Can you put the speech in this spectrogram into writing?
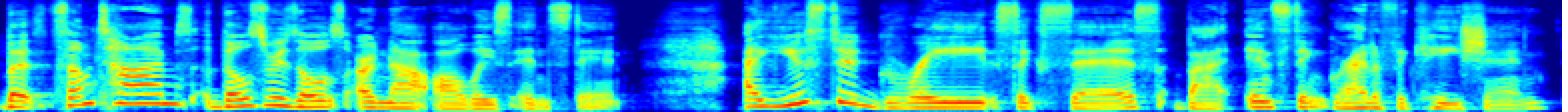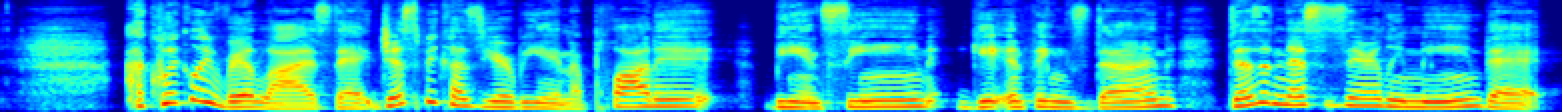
But sometimes those results are not always instant. I used to grade success by instant gratification. I quickly realized that just because you're being applauded, being seen, getting things done doesn't necessarily mean that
